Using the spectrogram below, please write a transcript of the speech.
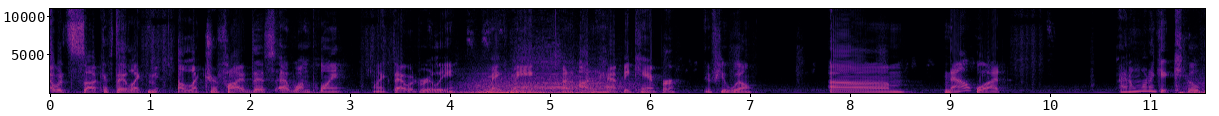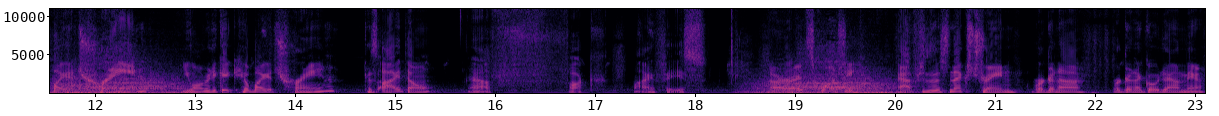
That would suck if they, like, electrified this at one point. Like, that would really make me an unhappy camper, if you will. Um, now what? I don't want to get killed by a train. You want me to get killed by a train? Because I don't. Ah, fuck my face. All right, Squanchy. After this next train, we're gonna we're gonna go down there.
